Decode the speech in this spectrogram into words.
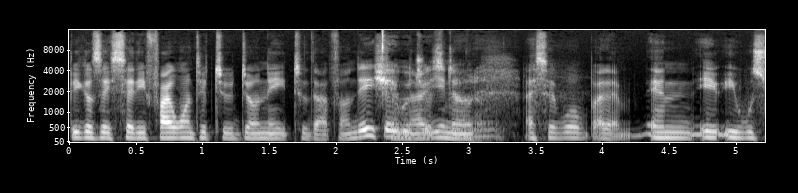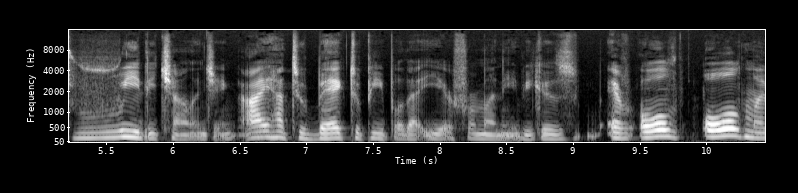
because they said if I wanted to donate to that foundation, I, you know, donate. I said, well, but um, and it, it, was really challenging. I had to beg to people that year for money because ev- all all my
